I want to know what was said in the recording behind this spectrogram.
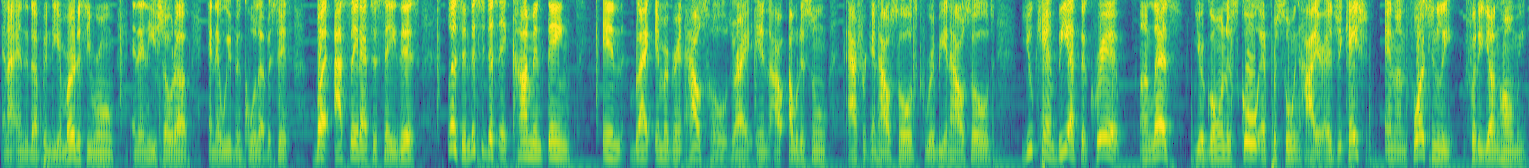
and I ended up in the emergency room and then he showed up and then we've been cool ever since. But I say that to say this listen, this is just a common thing in black immigrant households, right? In I, I would assume African households, Caribbean households, you can't be at the crib unless you're going to school and pursuing higher education. And unfortunately for the young homie,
